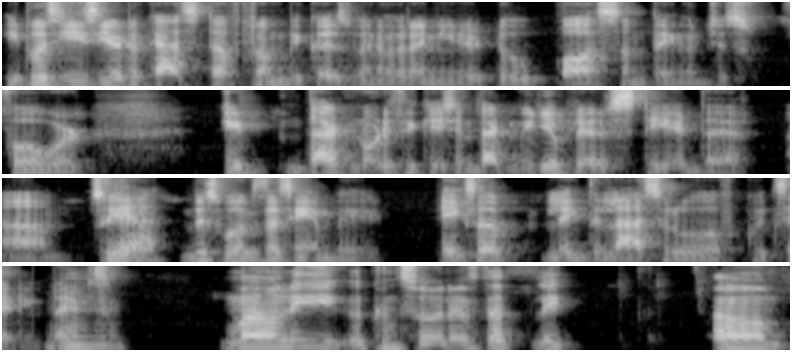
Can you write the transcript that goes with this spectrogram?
it was easier to cast stuff from because whenever I needed to pause something or just forward, it that notification, that media player stayed there. Um, so yeah. Yeah. this works the same way. It takes up like the last row of quick setting types. Mhm. My only uh, concern is that like um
